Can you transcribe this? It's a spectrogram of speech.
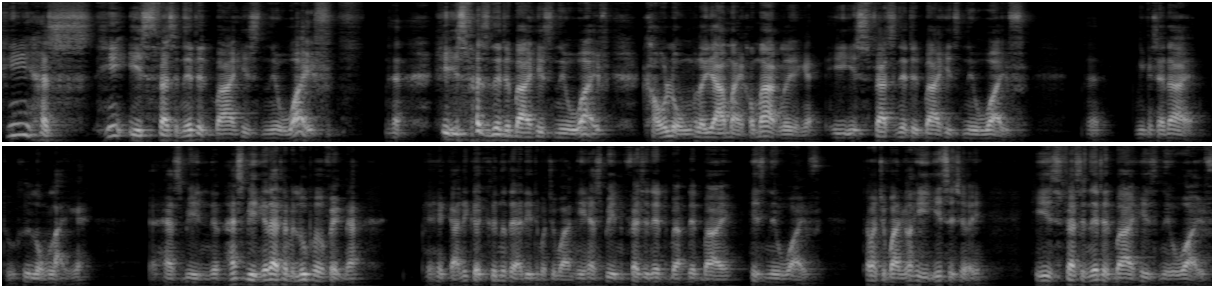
he has he is fascinated by his new wife he is fascinated by his new wife เขาหลงภรรยาใหม่เขามากเลยอย่างเงี้ย he is fascinated by his new wife นี่ก็ใช้ได้ถูกคือหลงไหลไง has been has been ก็ได้ถ้าเป็นรูป perfect นะเหตุการณ์ที่เกิดขึ้นตั้งแต่อดีตถึงปัจจุบัน he has been fascinated by his new wife ถ้าปัจจุบันก็ he is เฉย he is fascinated by his new wife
